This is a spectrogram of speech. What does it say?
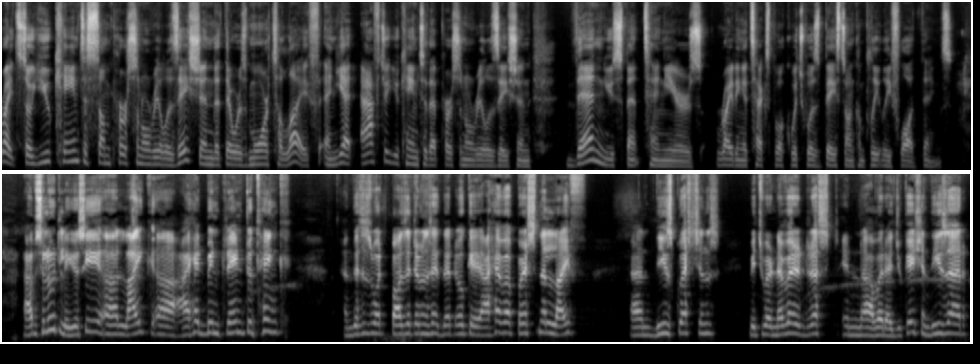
Right. So you came to some personal realization that there was more to life. And yet, after you came to that personal realization, then you spent 10 years writing a textbook which was based on completely flawed things. Absolutely. You see, uh, like uh, I had been trained to think, and this is what positivism said that, okay, I have a personal life, and these questions, which were never addressed in our education, these are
